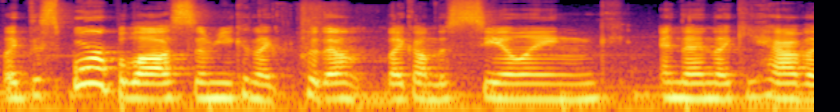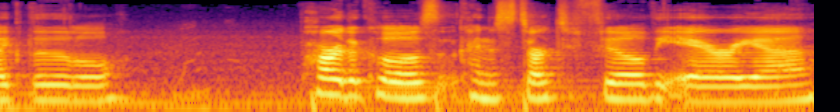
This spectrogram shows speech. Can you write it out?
Like the spore blossom, you can like put on like on the ceiling, and then like you have like the little particles that kind of start to fill the area.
